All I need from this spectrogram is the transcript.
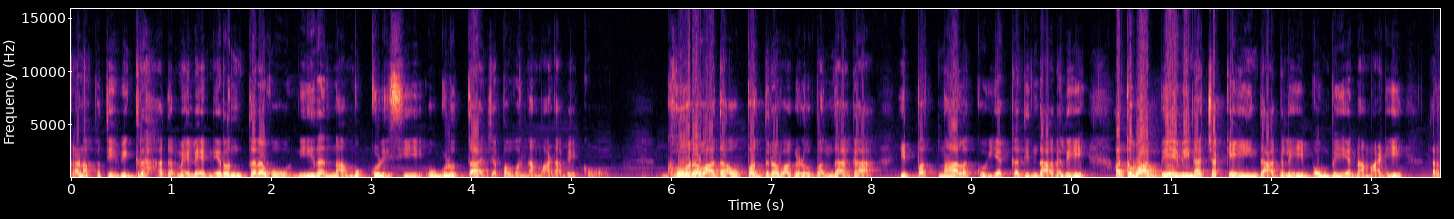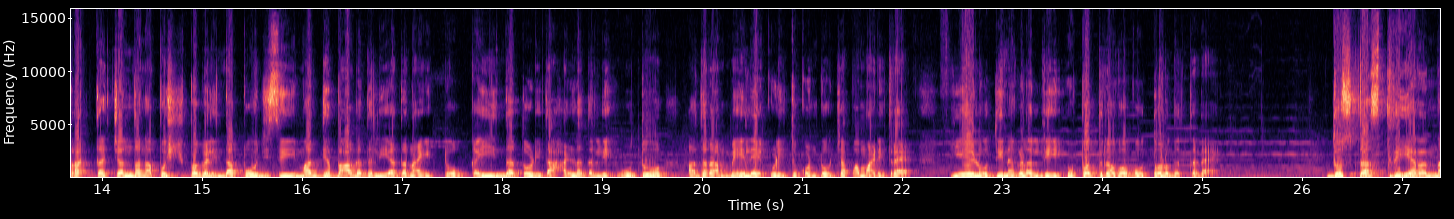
ಗಣಪತಿ ವಿಗ್ರಹದ ಮೇಲೆ ನಿರಂತರವೂ ನೀರನ್ನ ಮುಕ್ಕುಳಿಸಿ ಉಗುಳುತ್ತಾ ಜಪವನ್ನ ಮಾಡಬೇಕು. ಘೋರವಾದ ಉಪದ್ರವಗಳು ಬಂದಾಗ ಇಪ್ಪತ್ನಾಲ್ಕು ಎಕ್ಕದಿಂದಾಗಲಿ ಅಥವಾ ಬೇವಿನ ಚಕ್ಕೆಯಿಂದಾಗಲಿ ಬೊಂಬೆಯನ್ನು ಮಾಡಿ ರಕ್ತ ಚಂದನ ಪುಷ್ಪಗಳಿಂದ ಪೂಜಿಸಿ ಮಧ್ಯಭಾಗದಲ್ಲಿ ಅದನ್ನು ಇಟ್ಟು ಕೈಯಿಂದ ತೋಡಿದ ಹಳ್ಳದಲ್ಲಿ ಹೂತು ಅದರ ಮೇಲೆ ಕುಳಿತುಕೊಂಡು ಜಪ ಮಾಡಿದರೆ ಏಳು ದಿನಗಳಲ್ಲಿ ಉಪದ್ರವವು ತೊಲಗುತ್ತದೆ. ದುಷ್ಟ ಸ್ತ್ರೀಯರನ್ನ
